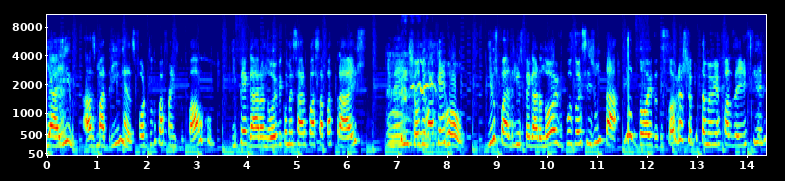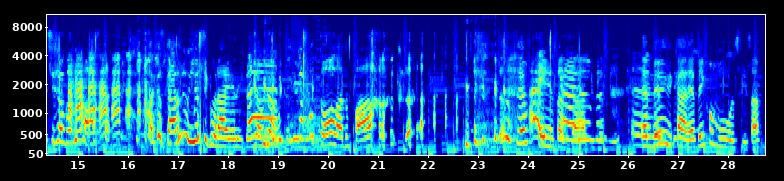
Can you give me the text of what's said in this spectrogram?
E aí, as madrinhas foram tudo pra frente do palco e pegaram a noiva e começaram a passar para trás, que nem show de rock and roll. E os padrinhos pegaram o noivo para os dois se juntar. E o doido do sogro achou que também ia fazer isso e ele se jogou de costa. Só que os caras não iam segurar ele, entendeu? Meu, ele apontou lá do palco. Todo tempo Ai, tem essas gatas. É bem, cara, é bem comum, assim, sabe?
